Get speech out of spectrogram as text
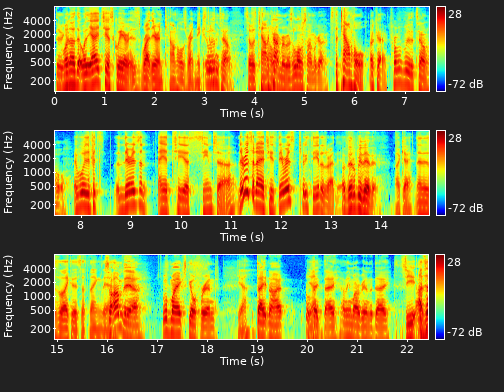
there you well, go. No, the, well, the Aotea Square is right there, and Town Hall is right next to It to was it. in town. So it was Town hall. I Hall. can't remember. It was a long time ago. It's the Town Hall. Okay, probably the town hall. Uh, Well, if it's there isn't Aotea Centre, there is an Aotea. There is two theaters right there. Oh, that'll be there then. Okay, and there's like there's a thing there. So I'm there with my ex girlfriend, yeah. date night, or Yeah. date day. I think it might have been in the day. So you, I is a,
